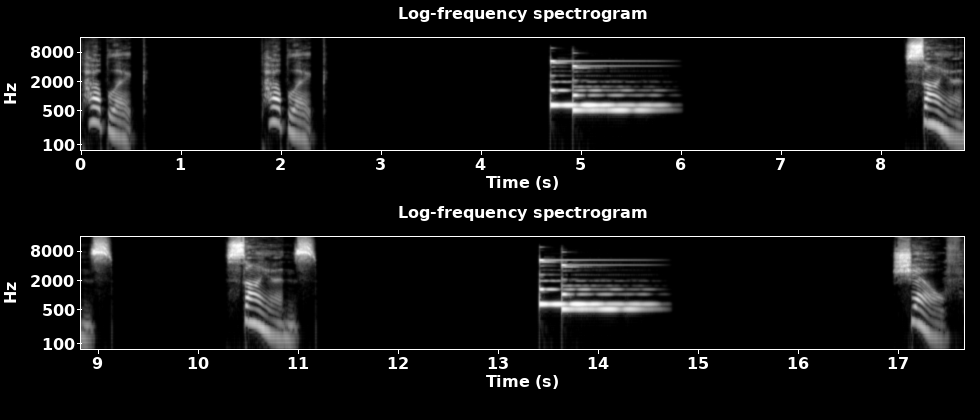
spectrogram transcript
Public. Public. Science. Science. Shelf.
